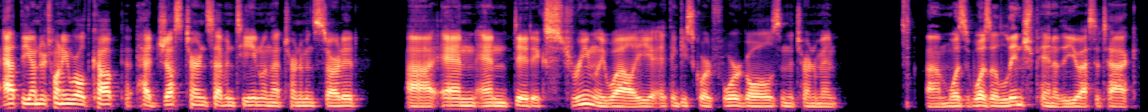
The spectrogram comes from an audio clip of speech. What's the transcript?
at the Under 20 World Cup, had just turned 17 when that tournament started, uh, and and did extremely well. He, I think he scored four goals in the tournament, um, was was a linchpin of the U.S. attack,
